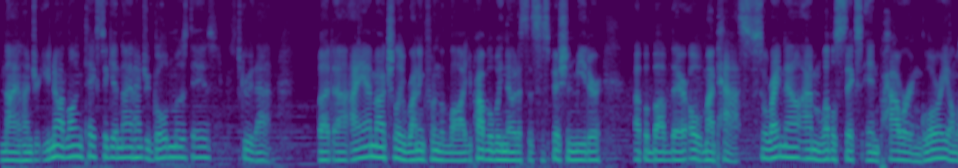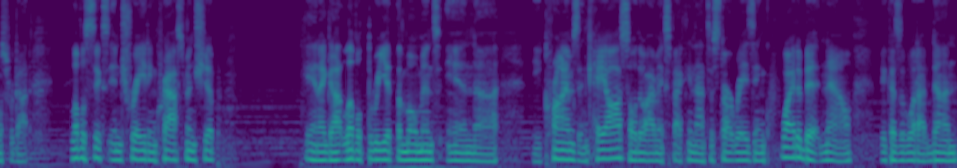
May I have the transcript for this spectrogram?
900. You know how long it takes to get 900 gold most days? Screw that. But uh, I am actually running from the law. You probably noticed the suspicion meter up above there. Oh, my pass. So right now I'm level 6 in power and glory. Almost forgot. Level 6 in trade and craftsmanship. And I got level 3 at the moment in uh, the crimes and chaos, although I'm expecting that to start raising quite a bit now because of what I've done.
